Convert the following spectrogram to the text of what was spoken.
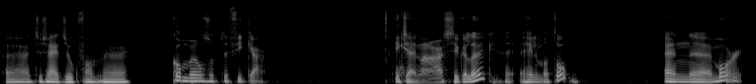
En toen zeiden ze ook van, kom bij ons op de Fika. Ik zei, nou, hartstikke leuk. He- helemaal top. En eh, morgen,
